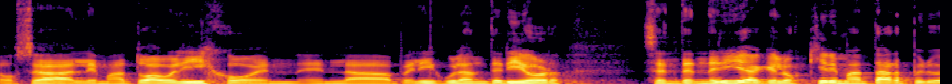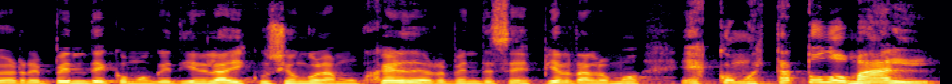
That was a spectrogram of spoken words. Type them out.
o sea, le mató al hijo en, la película anterior. Se entendería que los quiere matar, pero de repente como que tiene la discusión con la mujer, de repente se despiertan los monstruos. Es como está todo mal.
